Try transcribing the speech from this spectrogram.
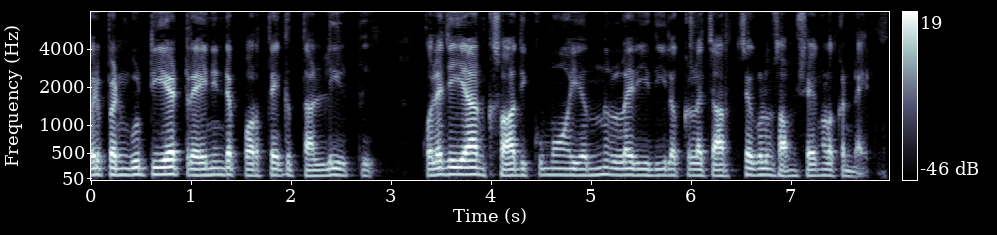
ഒരു പെൺകുട്ടിയെ ട്രെയിനിന്റെ പുറത്തേക്ക് തള്ളിയിട്ട് കൊല ചെയ്യാൻ സാധിക്കുമോ എന്നുള്ള രീതിയിലൊക്കെയുള്ള ചർച്ചകളും സംശയങ്ങളൊക്കെ ഉണ്ടായിരുന്നു.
